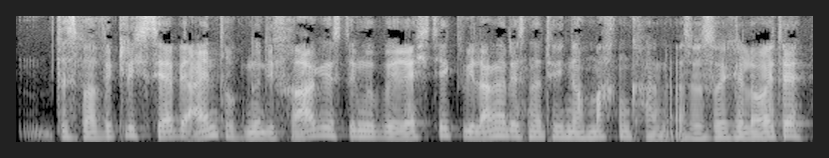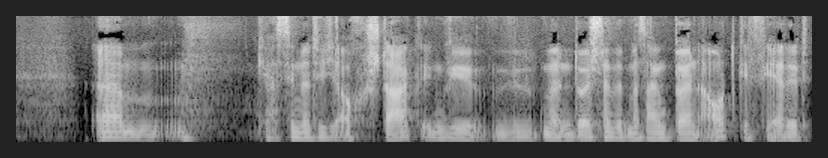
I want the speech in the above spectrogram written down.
das war wirklich sehr beeindruckend. Und die Frage ist irgendwo berechtigt, wie lange er das natürlich noch machen kann. Also solche Leute, ähm, ja, sind natürlich auch stark irgendwie, in Deutschland würde man sagen, Burnout gefährdet.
